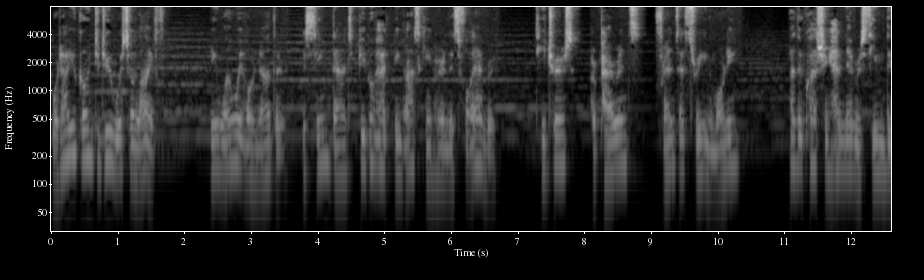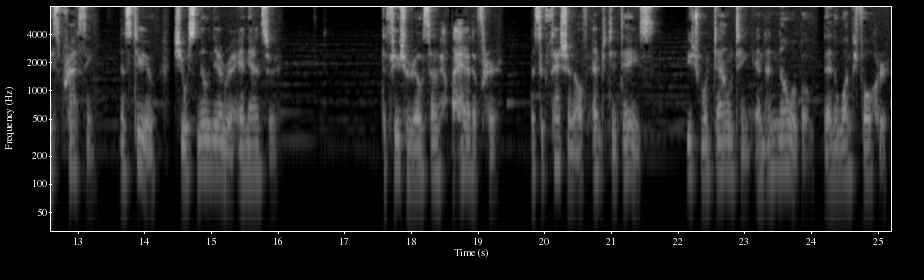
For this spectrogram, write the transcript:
What are you going to do with your life? In one way or another, it seemed that people had been asking her this forever. Teachers, her parents, friends at three in the morning. But the question had never seemed this pressing, and still she was no nearer an answer. The future rose up ahead of her, a succession of empty days, each more daunting and unknowable than the one before her.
